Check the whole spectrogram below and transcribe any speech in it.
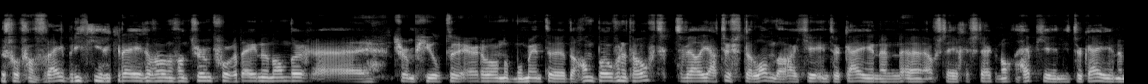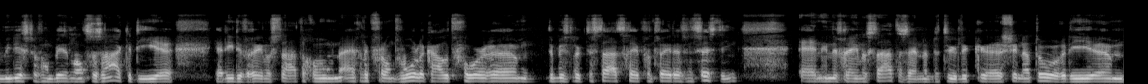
soort van vrijbriefje gekregen van, van Trump voor het een en ander. Trump hield Erdogan op momenten de hand boven het hoofd. Terwijl ja, tussen de landen had je in Turkije en, of sterker nog, heb je in Turkije een minister van Binnenlandse Zaken die, uh, ja, die de Verenigde Staten gewoon eigenlijk verantwoordelijk houdt voor uh, de mislukte staatsgreep van 2016. En in de Verenigde Staten zijn er natuurlijk uh, senatoren die ehm,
